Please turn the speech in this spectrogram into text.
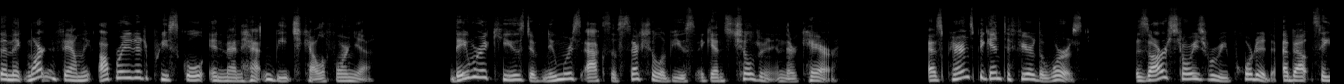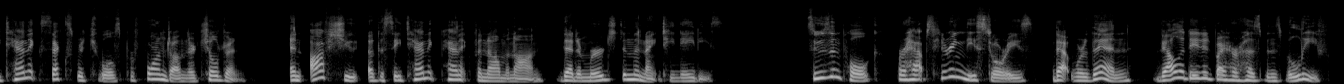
The McMartin family operated a preschool in Manhattan Beach, California. They were accused of numerous acts of sexual abuse against children in their care. As parents began to fear the worst, bizarre stories were reported about satanic sex rituals performed on their children, an offshoot of the satanic panic phenomenon that emerged in the 1980s. Susan Polk, perhaps hearing these stories that were then validated by her husband's belief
